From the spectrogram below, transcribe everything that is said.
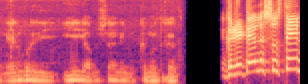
నేను కూడా ఈ- అంశాన్ని ముఖ్యమంత్రి ఇక డీటెయిల్స్ చూస్తే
